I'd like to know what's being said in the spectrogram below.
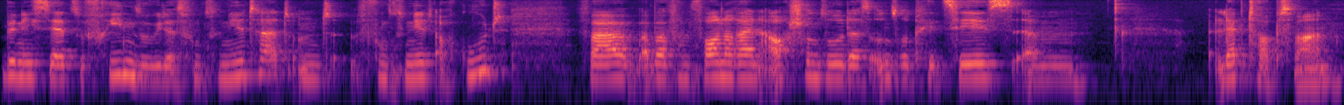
bin ich sehr zufrieden, so wie das funktioniert hat und funktioniert auch gut. War aber von vornherein auch schon so, dass unsere PCs ähm, Laptops waren,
